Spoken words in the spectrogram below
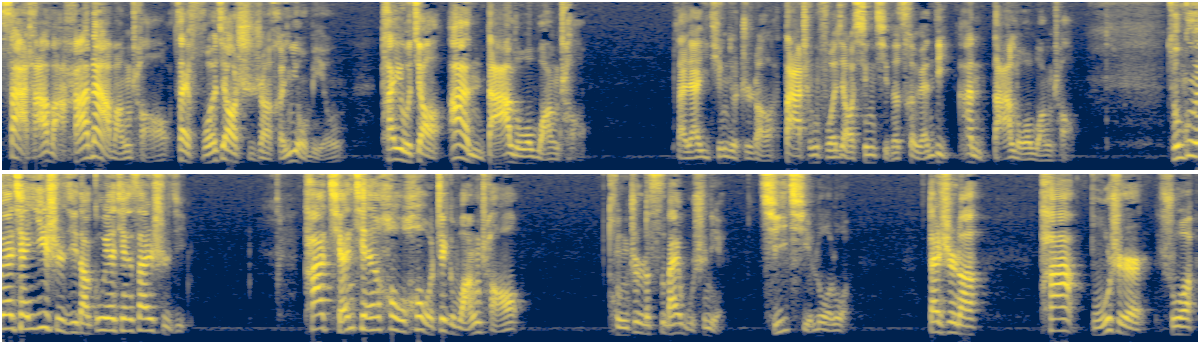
萨塔瓦哈纳王朝在佛教史上很有名，它又叫安达罗王朝。大家一听就知道了，大乘佛教兴起的策源地安达罗王朝。从公元前一世纪到公元前三世纪，它前前后后这个王朝统治了四百五十年。起起落落，但是呢，他不是说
